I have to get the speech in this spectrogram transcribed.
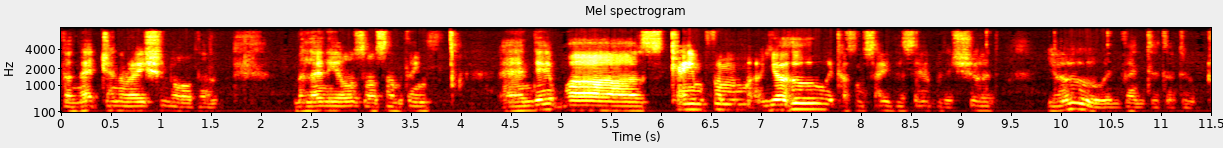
the net generation or the millennials or something. And it was came from Yahoo. It doesn't say this here, but it should. Yahoo invented Hadoop.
